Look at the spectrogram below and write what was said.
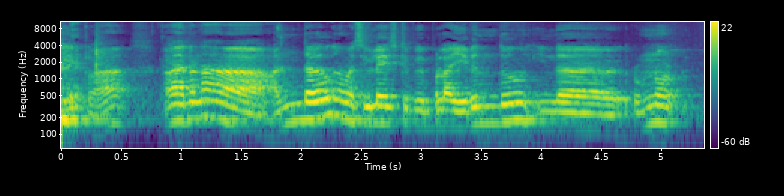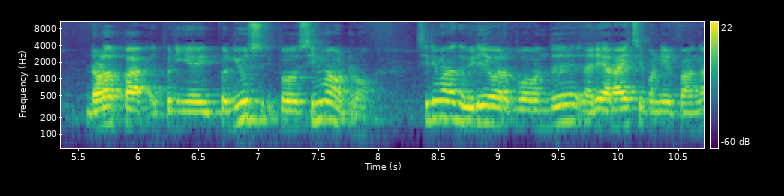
இருக்கலாம். ஆனா என்னன்னா அந்த அளவுக்கு நம்ம சிவிலைஸ்டு பீப்புளா இருந்தும் இந்த இன்னும் டெவலப்பா இப்போ நீங்க இப்போ நியூஸ் இப்போ சினிமா விட்டுரும் சினிமாவுக்கு வெளியே வரப்போ வந்து நிறைய ஆராய்ச்சி பண்ணியிருப்பாங்க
